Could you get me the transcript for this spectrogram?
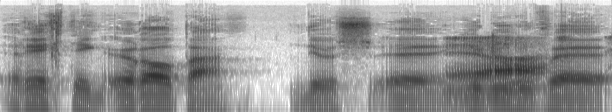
richting Europa. Dus eh, Ja. jullie hoeven,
